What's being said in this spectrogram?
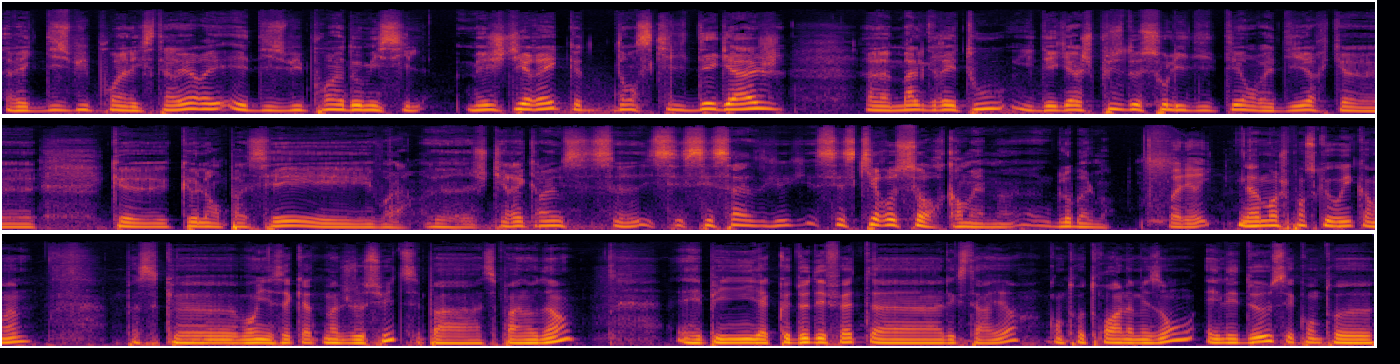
avec 18 points à l'extérieur et, 18 points à domicile. Mais je dirais que dans ce qu'il dégage, euh, malgré tout, il dégage plus de solidité, on va dire, que, que, l'an passé. Et voilà, euh, je dirais quand même, c'est ça, c'est ce qui ressort quand même, globalement. Valérie? Moi, je pense que oui, quand même. Parce que, bon, il y a ces quatre matchs de suite, c'est pas, pas anodin. Et puis il n'y a que deux défaites à l'extérieur, contre trois à la maison. Et les deux, c'est contre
